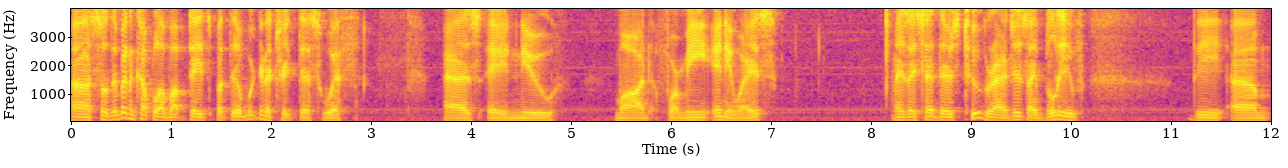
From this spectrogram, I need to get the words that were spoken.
uh, so there've been a couple of updates, but we're going to treat this with as a new mod for me anyways. As I said, there's two garages. I believe the um,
